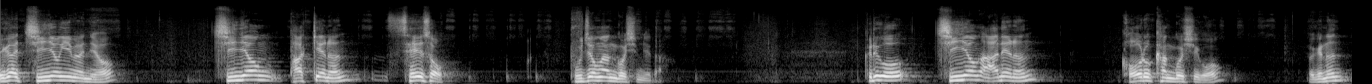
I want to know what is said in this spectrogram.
여기가 진영이면요. 진영 밖에는 세속, 부정한 것입니다. 그리고 진영 안에는 거룩한 것이고 여기는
